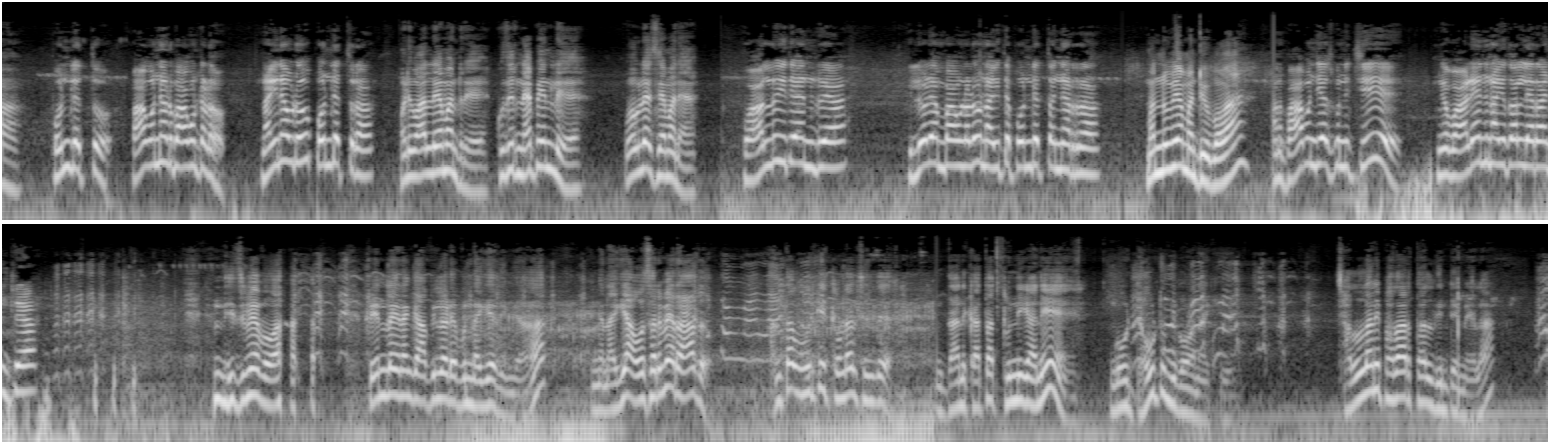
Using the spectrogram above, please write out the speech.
పొండ్లు ఎత్తు బాగున్నాడు బాగుంటాడు. నైనవుడు పొండ్లు ఎత్తురా మరి వాళ్ళు ఏమనరే? కుదిరినా పెళ్ళి ఓవలేసేమనే వాళ్ళు ఇదేనరా పిల్లోడేం బాగున్నాడు నగితే ఎత్తు అన్నారా మరి నువ్వేమంటివి బావా? మన పాపం చేసుకుని ఇచ్చి ఇంకా వాడేంది నగితాలు లేరా అంటే నిజమే బావా. పెళ్ళి అయినాక ఆ పిల్లోడు ఎప్పుడు నగేది ఇంకా? ఇంకా నగే అవసరమే రాదు. అంతా ఊరికే ఇట్లా ఉండాల్సిందే దాని కథ అట్లుంది కానీ ఇంకో డౌట్ ఉంది బావా నాకు. చల్లని పదార్థాలు తింటే మేలా?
